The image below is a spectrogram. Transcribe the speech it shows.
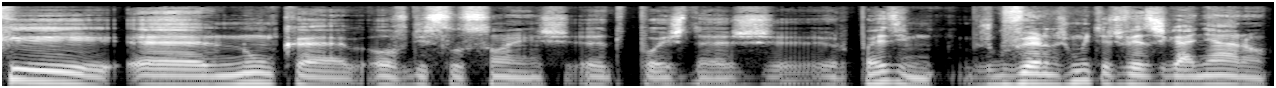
que uh, nunca houve dissoluções depois das europeias e os governos muitas vezes ganharam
